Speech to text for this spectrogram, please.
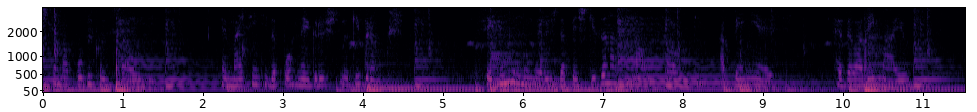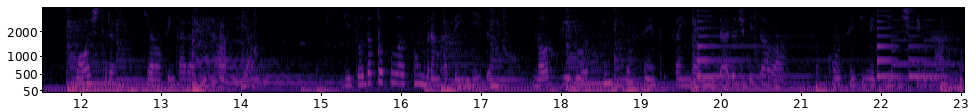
Sistema público de saúde é mais sentida por negros do que brancos. Segundo números da Pesquisa Nacional de Saúde, a PNS, revelada em maio, mostra que ela tem caráter racial. De toda a população branca atendida, 9,5% saem da unidade hospitalar com sentimento de discriminação.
